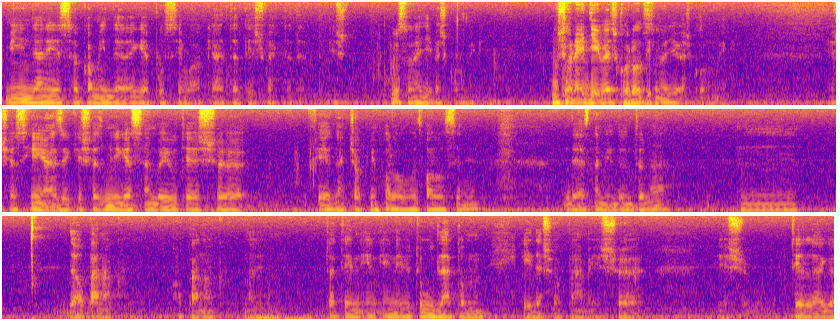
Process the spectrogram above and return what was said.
Minden éjszaka, minden reggel puszival keltett és fektetett. És 21 éves koromig. 21 éves korodig? 21 éves koromig. És ez hiányzik, és ez mindig eszembe jut, és férnek csak mi való volt valószínű, de ezt nem én döntöm el. Mm, De apának, apának nagyon. Tehát én, én, én őt úgy látom édesapám, és, és tényleg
